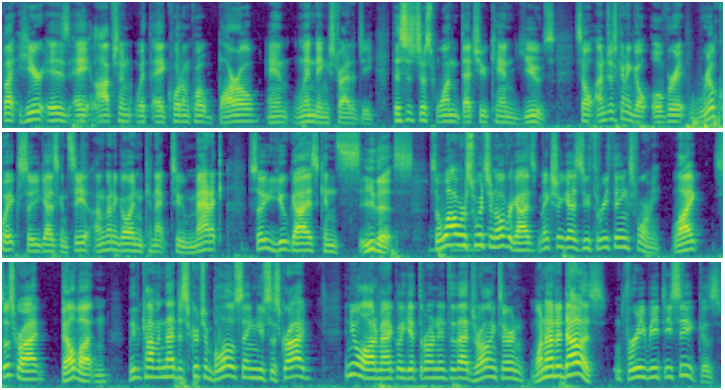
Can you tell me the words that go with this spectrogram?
but here is a option with a quote unquote borrow and lending strategy. This is just one that you can use. So I'm just to go over it real quick so you guys can see it. I'm to go ahead and connect to Matic so you guys can see this. So while we're switching over, guys, make sure you guys do three things for me. Like, subscribe, bell button, Leave a comment in that description below saying you subscribe, and you'll automatically get thrown into that drawing turn $100 free BTC, because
